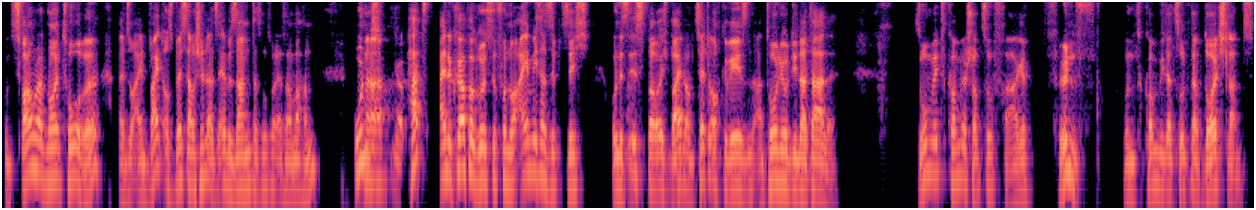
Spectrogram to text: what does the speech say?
und 209 Tore, also ein weitaus besserer Schnitt als Elbe Sand, das muss man erstmal machen. Und Ja. hat eine Körpergröße von nur 1,70 Meter und es ist bei euch beiden am Zettel auch gewesen, Antonio Di Natale. Somit kommen wir schon zur Frage 5 und kommen wieder zurück nach Deutschland.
